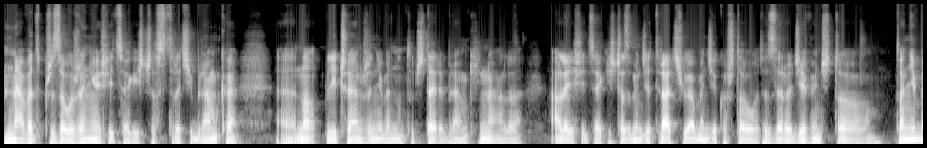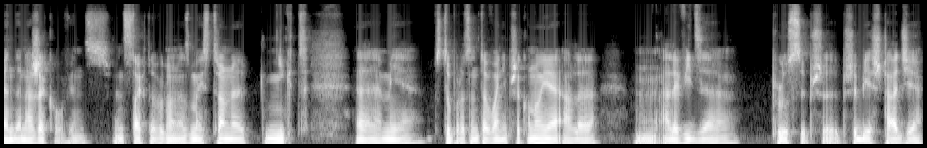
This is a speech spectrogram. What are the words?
nawet przy założeniu, jeśli co jakiś czas straci bramkę, e, no liczyłem, że nie będą to cztery bramki, no ale, ale jeśli co jakiś czas będzie tracił, a będzie kosztował te 0,9, to, to nie będę narzekał, więc, więc tak to wygląda z mojej strony. Nikt e, mnie stuprocentowo nie przekonuje, ale, ale widzę plusy przy, przy Bieszczadzie,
